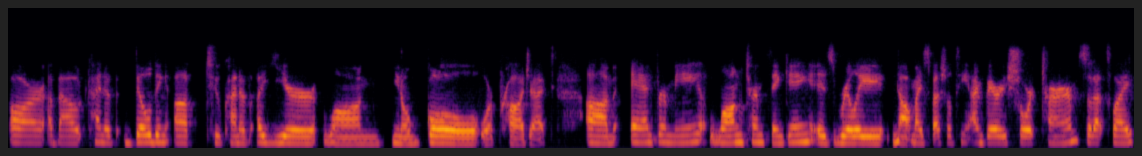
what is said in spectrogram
are about kind of building up to kind of a year long, you know, goal or project. Um, and for me, long term thinking is really not my specialty. I'm very short term. So that's why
